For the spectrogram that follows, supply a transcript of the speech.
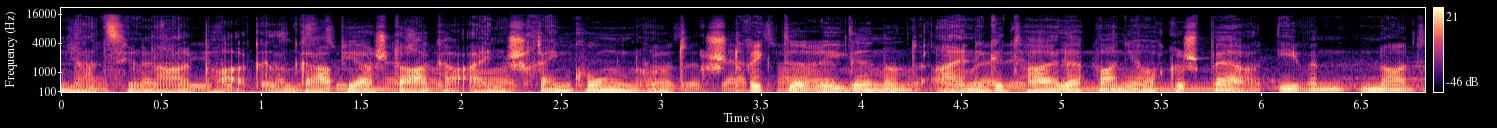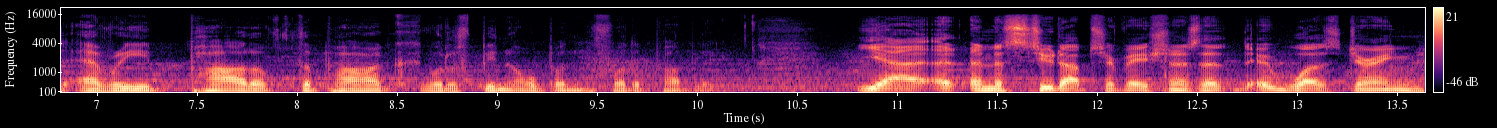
Nationalpark? Es gab ja starke Einschränkungen und strikte Regeln und einige Teile waren ja auch gesperrt. Even not every part of the park would have been open for the public. Yeah, an astute observation is that it was during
